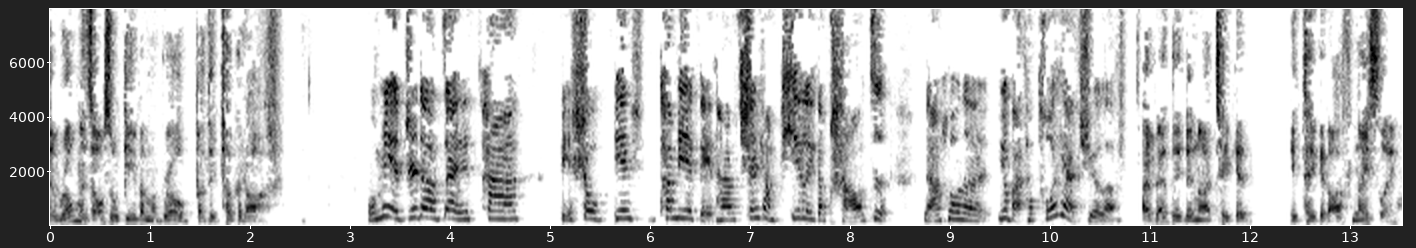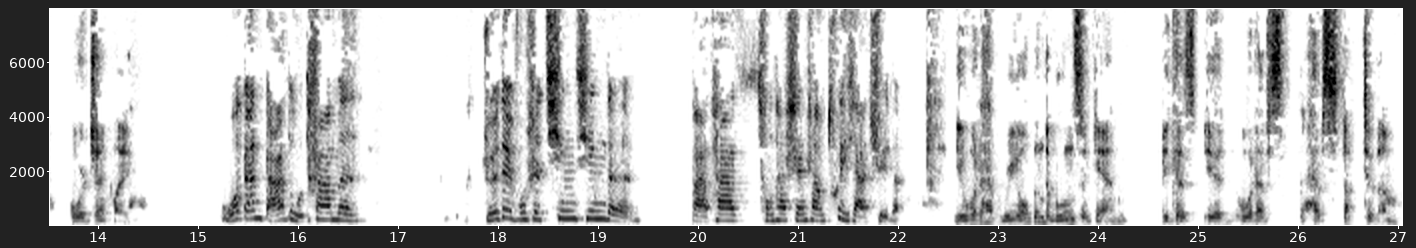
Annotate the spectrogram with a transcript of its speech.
the Romans also gave him a robe, but they took it off. 我们也知道，在他别受鞭，他们也给他身上披了一个袍子，然后呢，又把他脱下去了。 I bet they did not take it, take it off nicely or gently. 我敢打赌，他们绝对不是轻轻的把他从他身上退下去的。 It would have reopened the wounds again because it would have, have stuck to them.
